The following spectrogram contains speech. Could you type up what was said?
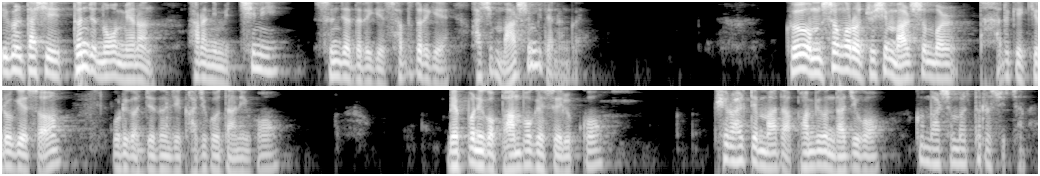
이걸 다시 던져 놓으면은 하나님이 친히 선자들에게 사도들에게 하신 말씀이 되는 거예요. 그 음성으로 주신 말씀을 다 이렇게 기록해서 우리가 언제든지 가지고 다니고 몇 번이고 반복해서 읽고 필요할 때마다 반복은 다지고 그 말씀을 들을 수 있잖아요.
